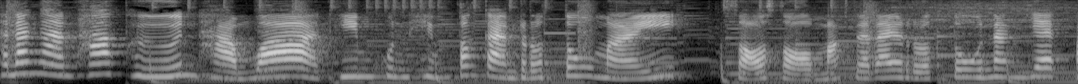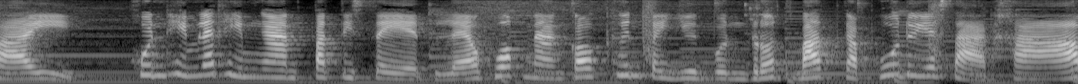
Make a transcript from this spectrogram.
พนักงานภาคพื้นถามว่าทีมคุณทิมต้องการรถตู้ไหมสอสอมักจะได้รถตู้นั่งแยกไป คุณทิมและทีมงานปฏิเสธ แล้วพวกนางก็ขึ้นไปยืนบนรถบัสกับผู้โดยสารครับ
